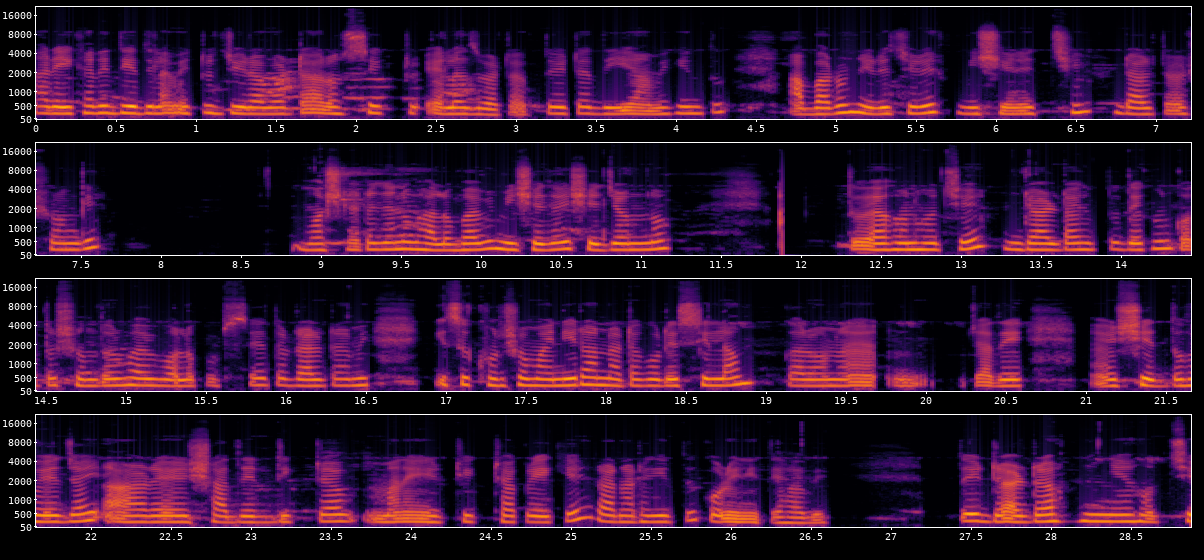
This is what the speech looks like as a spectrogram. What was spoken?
আর এখানে দিয়ে দিলাম একটু জিরা বাটা আর হচ্ছে একটু এলাচ বাটা। তো এটা দিয়ে আমি কিন্তু আবারও নেড়ে চেড়ে মিশিয়ে নিচ্ছি ডালটার সঙ্গে। মশলাটা যেন ভালোভাবে মিশে যায়, সেজন্য তো এখন হচ্ছে ডালটা তো দেখুন কত সুন্দরভাবে বলো করছে তো ডালটা আমি কিছুক্ষণ সময় নিয়ে রান্নাটা করেছিলাম কারণ যাতে সেদ্ধ হয়ে যায় আর স্বাদের দিকটা মানে ঠিকঠাক রেখে রান্নাটা কিন্তু করে নিতে হবে। তো এই ডালটা হচ্ছে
